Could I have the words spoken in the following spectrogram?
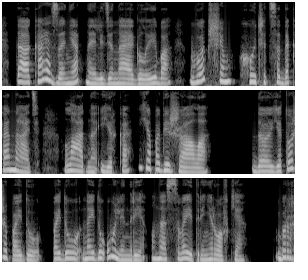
— такая занятная ледяная глыба. В общем, хочется доконать. Ладно, Ирка, я побежала. Да я тоже пойду. Пойду найду Улинри, у нас свои тренировки. Бр,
